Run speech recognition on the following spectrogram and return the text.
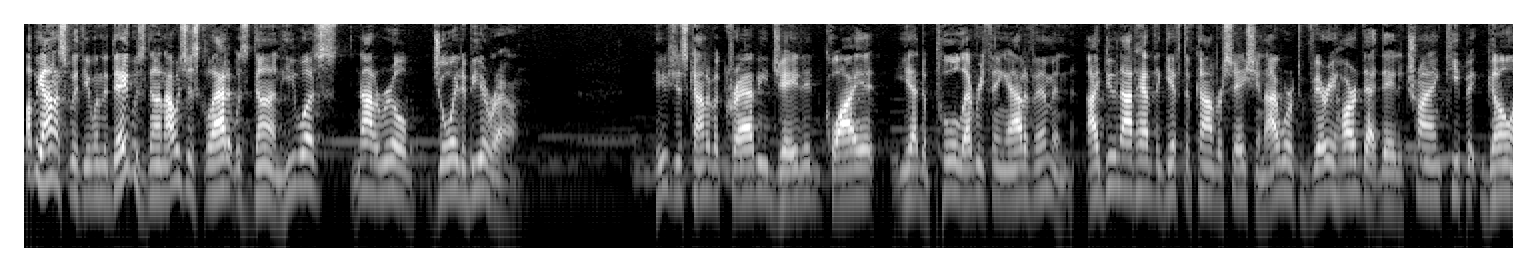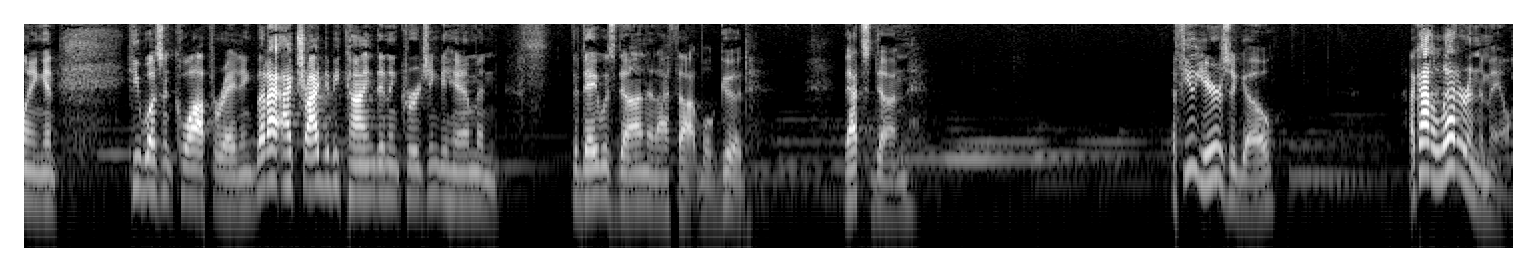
I'll be honest with you, when the day was done, I was just glad it was done. He was not a real joy to be around. He was just kind of a crabby, jaded, quiet. You had to pull everything out of him. And I do not have the gift of conversation. I worked very hard that day to try and keep it going, and he wasn't cooperating. But I, I tried to be kind and encouraging to him, and the day was done, and I thought, well, good. That's done. A few years ago, I got a letter in the mail.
